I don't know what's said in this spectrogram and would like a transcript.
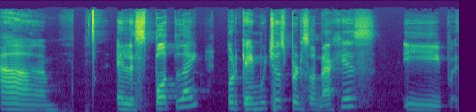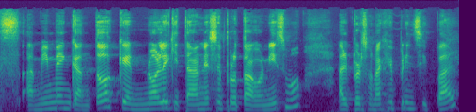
ah, el spotlight, porque hay muchos personajes y pues a mí me encantó que no le quitaran ese protagonismo al personaje principal.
